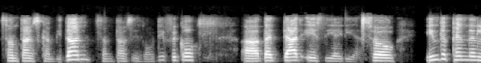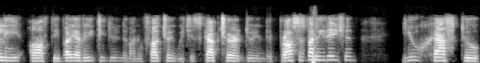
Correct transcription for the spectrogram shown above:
Sometimes can be done, sometimes it's more difficult. Uh, but that is the idea. So independently of the variability during the manufacturing, which is captured during the process validation, you have to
